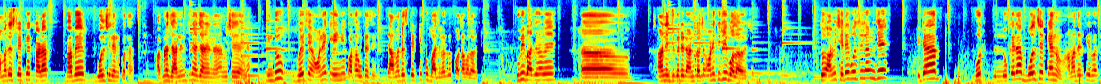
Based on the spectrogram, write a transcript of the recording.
আমাদের স্টেটকে খারাপ ভাবে বলছিলেন কথা। আপনারা জানেন কি না জানেন না, আমি সে জানি না। কিন্তু হয়েছে, অনেক এই নিয়ে কথা উঠেছে যে, আমাদের স্টেটকে খুব বাজেভাবে কথা বলা হয়েছে। খুবই বাজেভাবে আনএডুকেটেড আনকালচার অনেক কিছুই বলা হয়েছে। তো আমি সেটাই বলছিলাম যে এটা লোকেরা বলছে কেন? আমাদেরকে এভাবে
